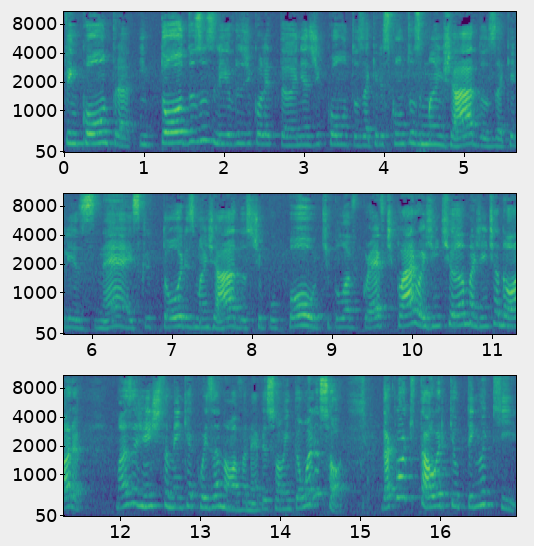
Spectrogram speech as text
tu encontra em todos os livros de coletâneas de contos, aqueles contos manjados, aqueles, né, escritores manjados, tipo Poe, tipo Lovecraft. Claro, a gente ama, a gente adora, mas a gente também quer coisa nova, né, pessoal? Então, olha só. Da Clock Tower que eu tenho aqui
